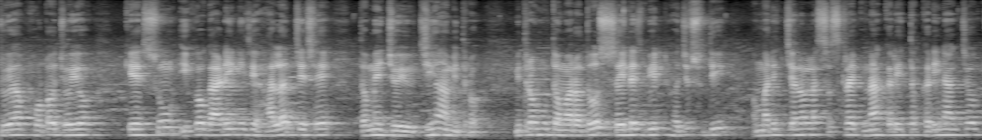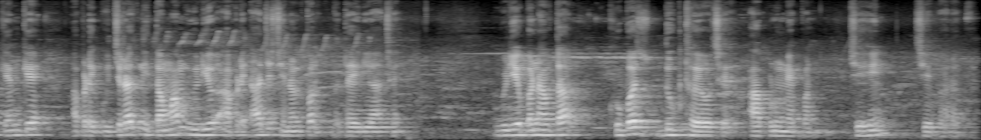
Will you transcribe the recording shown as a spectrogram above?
જોયા, ફોટો જોયો કે શું ઇકો ગાડીની જે હાલત જે છે, તમે જોયું. જી હા, મિત્રો. મિત્રો, હું તમારો દોસ્ત શૈલેષ બિલ હજુ સુધી અમારી ચેનલને સબસ્ક્રાઈબ ના કરી તો કરી નાખજો, કેમ કે આપણે ગુજરાતની તમામ વીડિયો આપણે આ જ ચેનલ પર બતાવી રહ્યા છે. વીડિયો બનાવતા ખૂબ જ દુઃખ થયો છે આપણને પણ. જય હિન્દ, જય ભારત.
